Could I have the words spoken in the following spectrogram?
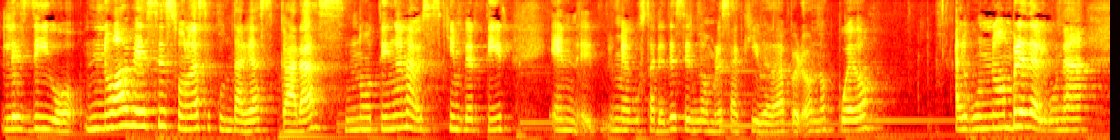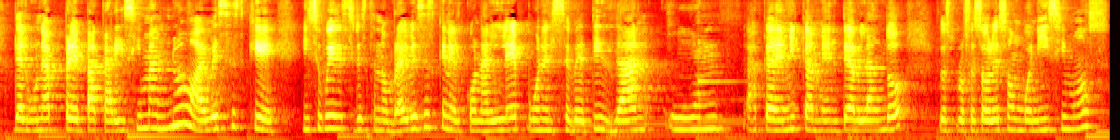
les digo, no a veces son las secundarias caras, no tengan a veces que invertir en, eh, me gustaría decir nombres aquí, ¿verdad? Pero no puedo. Algún nombre de alguna de alguna prepa carísima. No, hay veces que, y si voy a decir este nombre, hay veces que en el CONALEP o en el CEBETIS dan un, académicamente hablando, los profesores son buenísimos.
